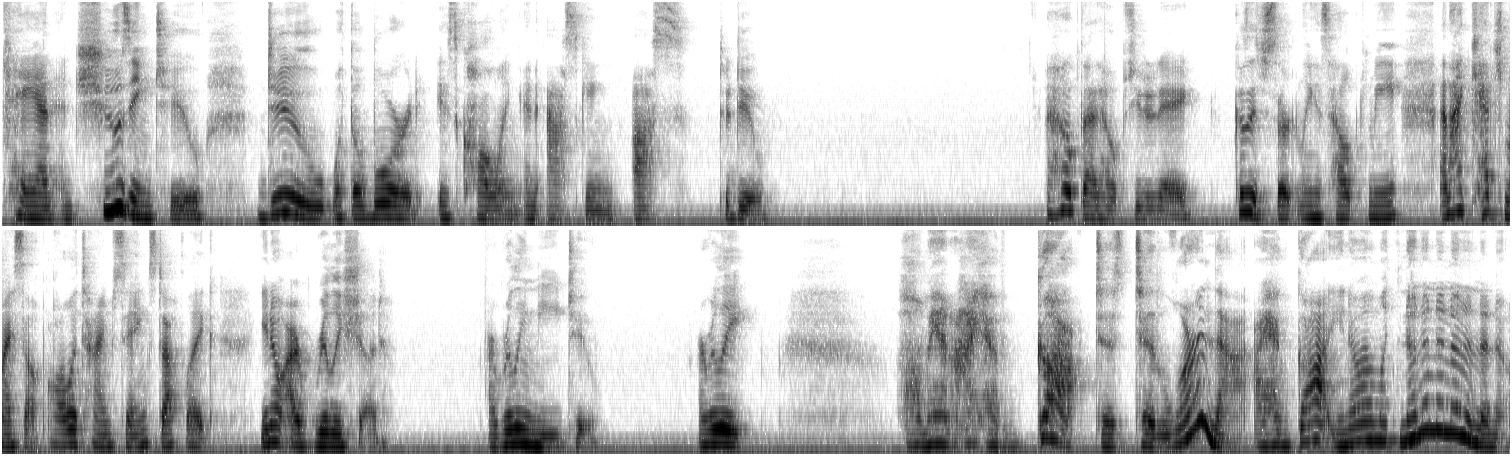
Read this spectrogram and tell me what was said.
can, and choosing to do what the Lord is calling and asking us to do. I hope that helps you today because it certainly has helped me. And I catch myself all the time saying stuff like, you know, I really should. I really need to. I really, oh man, I have got to, to learn that. I have got, you know, I'm like, no, no, no, no, no, no, no.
